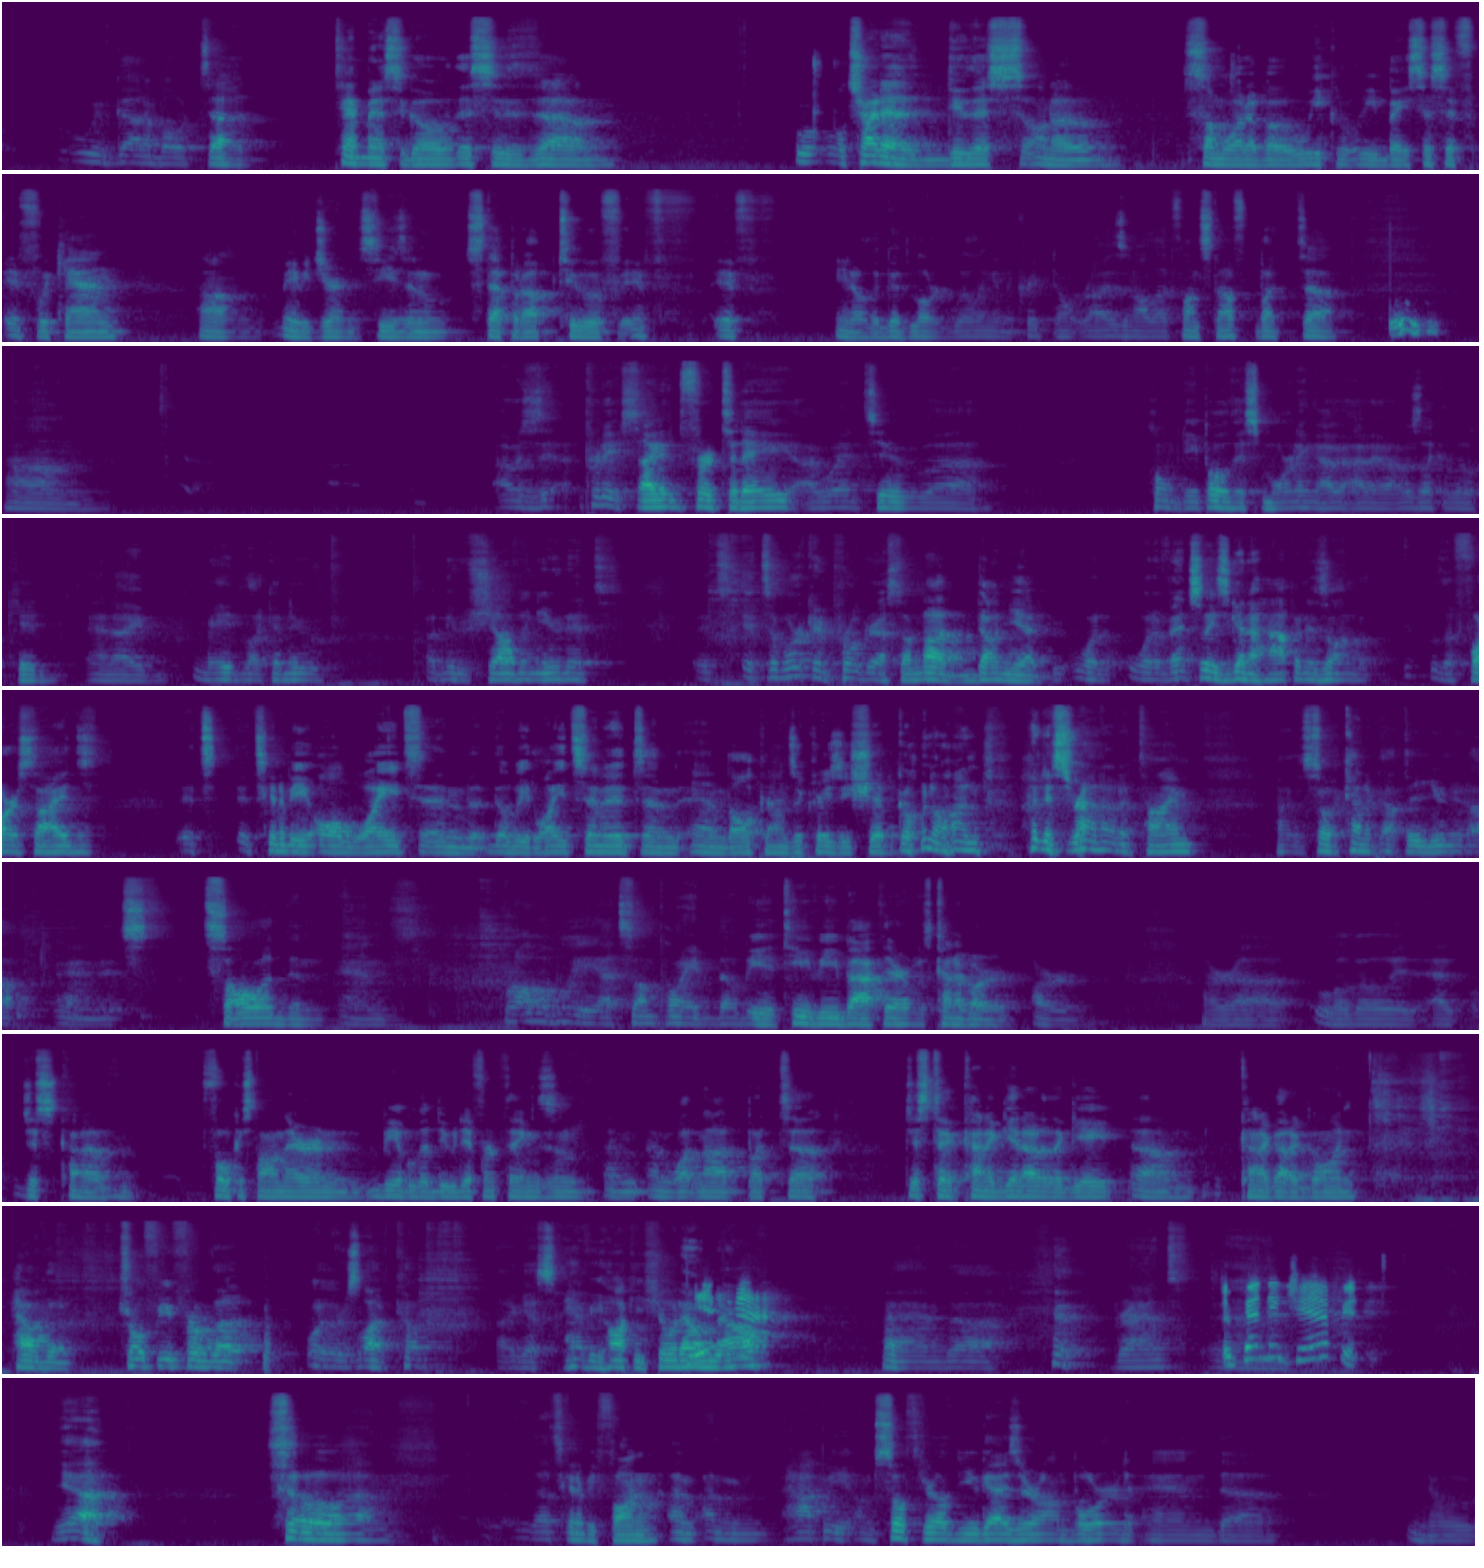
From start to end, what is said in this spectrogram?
we've got about uh, ten minutes ago. This is. Um, we'll try to do this on a somewhat of a weekly basis if if we can. Um, maybe during the season, step it up to if if if you know the good Lord willing and the creek don't rise and all that fun stuff. But uh, um, I was pretty excited for today. I went to uh, Home Depot this morning. I, I, I, was like a little kid, and I made like a new a new shelving unit. It's it's a work in progress. I'm not done yet. What what eventually is going to happen is on the far sides it's it's going to be all white and there'll be lights in it and and all kinds of crazy shit going on. I just ran out of time, uh, so I kind of got the unit up and it's solid and and probably at some point there'll be a TV back there. It was kind of our our our uh, logo, uh, just kind of focused on there and be able to do different things and and, and whatnot. But uh, just to kind of get out of the gate, um, kind of got it going. Have the trophy from the Oilers Live Cup, I guess, heavy hockey showdown yeah. now. And uh, Grant. Defending champion. Yeah. So um, that's gonna be fun. I'm I'm happy. I'm so thrilled you guys are on board, and uh, you know,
